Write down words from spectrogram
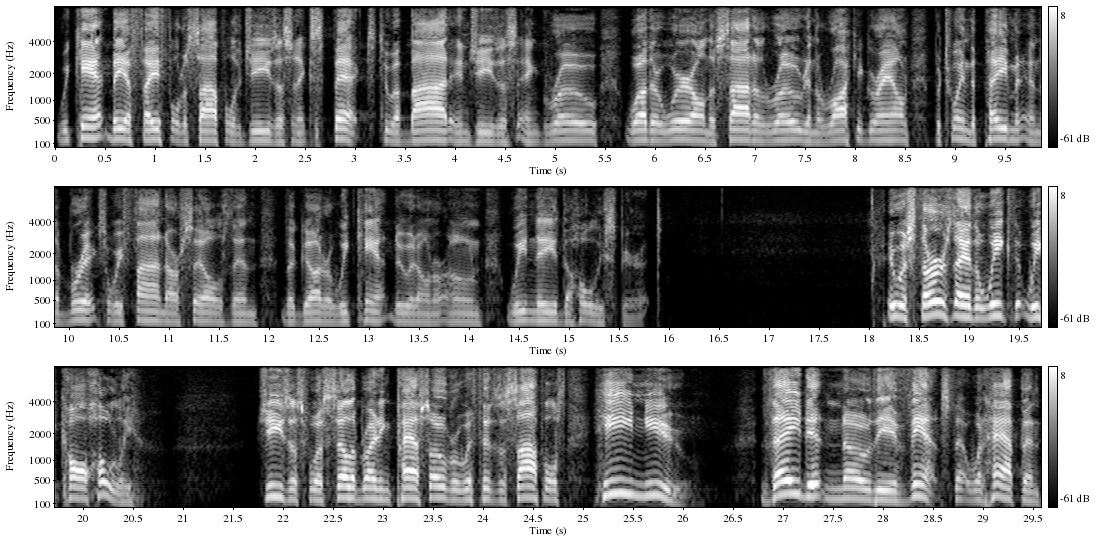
We can't be a faithful disciple of Jesus and expect to abide in Jesus and grow, whether we're on the side of the road in the rocky ground between the pavement and the bricks, or we find ourselves in the gutter. We can't do it on our own. We need the Holy Spirit. It was Thursday of the week that we call Holy. Jesus was celebrating Passover with his disciples. He knew they didn't know the events that would happen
